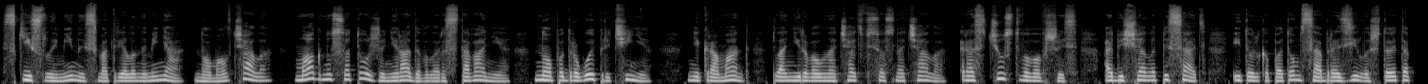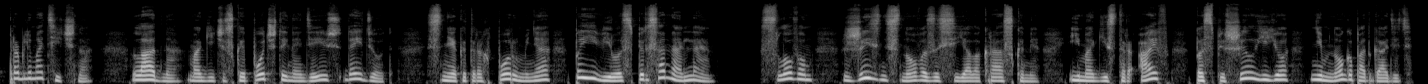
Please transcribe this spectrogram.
С кислой миной смотрела на меня, но молчала. Магнуса тоже не радовало расставание, но по другой причине. Некромант планировал начать все сначала. Расчувствовавшись, обещала писать, и только потом сообразила, что это проблематично. Ладно, магической почтой, надеюсь, дойдет. С некоторых пор у меня появилась персональная. Словом, жизнь снова засияла красками, и магистр Айв поспешил ее немного подгадить,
